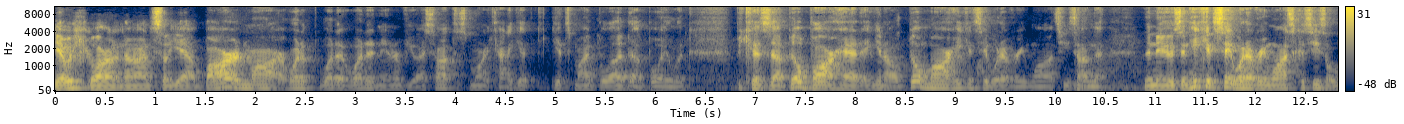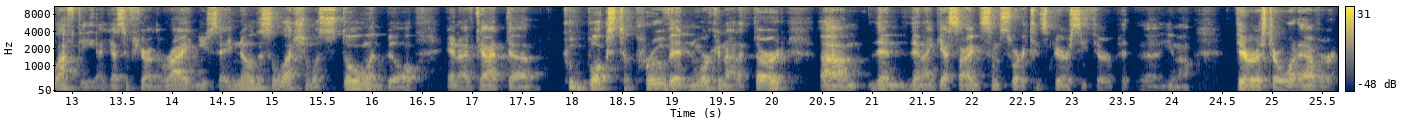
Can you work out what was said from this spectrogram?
Yeah, we could go on and on. So yeah, Barr and Maher, what a what a what an interview! I saw it this morning. Kind of get gets my blood uh, boiling because uh, Bill Barr had you know Bill Maher. He can say whatever he wants. He's on the the news and he can say whatever he wants because he's a lefty. I guess if you're on the right and you say no, this election was stolen, Bill, and I've got uh, two books to prove it and working on a third, um, then then I guess I'm some sort of conspiracy therapist, uh, you know, theorist or whatever.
